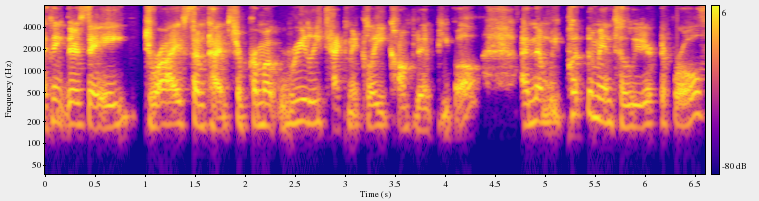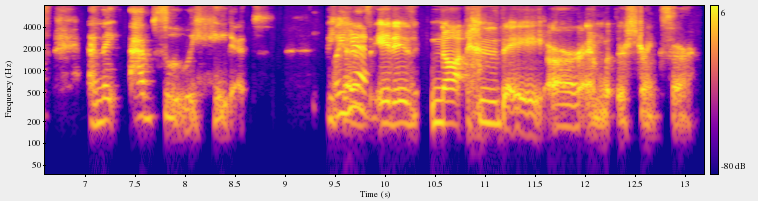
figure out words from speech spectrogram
I think there's a drive sometimes to promote really technically competent people, and then we put them into leadership roles, and they absolutely hate it because well, yeah. it is not who they are and what their strengths are.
